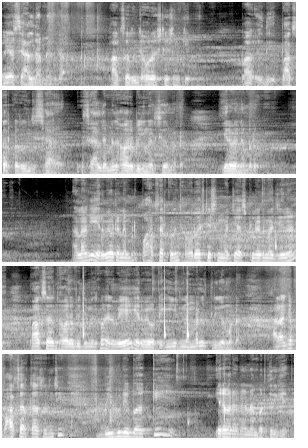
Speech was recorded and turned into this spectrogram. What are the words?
వైఎస్ శాల్దా మీదుగా పార్క్ సర్కార్ నుంచి హౌరా స్టేషన్కి. పా ఇది పార్క్ సర్కార్ నుంచి శా శాల్దా మీద హౌరా బ్రిడ్జ్ నడిచేది అనమాట ఇరవై నెంబరు. అలాగే ఇరవై ఒకటి నెంబర్ పార్క్ సర్కిల్ నుంచి హౌరా స్టేషన్ మధ్య ఎస్ప్లేట్ మధ్య పార్క్ సర్కిల్ నుంచి హౌరా బ్రిడ్జ్ మీద కూడా ఇరవై ఇరవై ఒకటి ఈ నెంబర్లు తిరిగి అనమాట అలాగే పార్క్ సర్కల్స్ నుంచి బీబీడీ బాగ్కి ఇరవై రెండు నెంబర్ తిరిగేది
